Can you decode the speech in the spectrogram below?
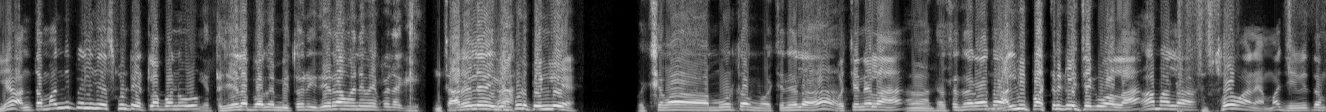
ఏ అంతమంది పెళ్ళి చేసుకుంటే ఎట్లా నువ్వు? ఎట్ట చేయాల బాగా మీతో ఇదే రామాయణం అయిపోయి నాకు సరేలే ఎప్పుడు పెళ్ళి వచ్చేవా ముహూర్తం? వచ్చే నెల? వచ్చే నెల? దసరా తర్వాత? మళ్ళీ పత్రికలు ఆ, మళ్ళా. సో అని అమ్మ జీవితం?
